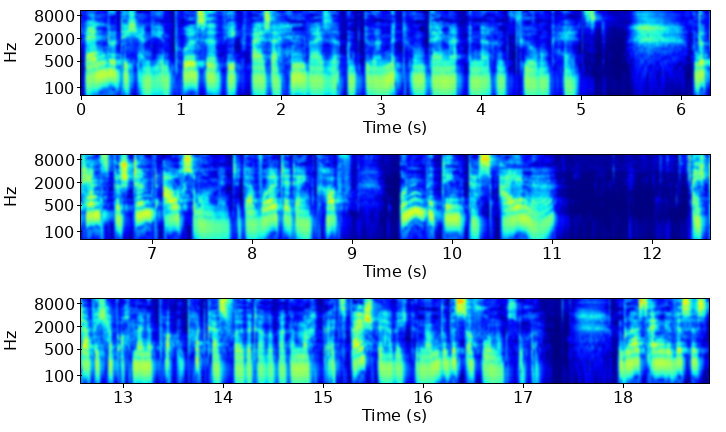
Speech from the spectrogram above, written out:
Wenn du dich an die Impulse, Wegweiser, Hinweise und Übermittlung deiner inneren Führung hältst. Und du kennst bestimmt auch so Momente, da wollte dein Kopf unbedingt das eine. Ich glaube, ich habe auch mal eine Podcast-Folge darüber gemacht. Als Beispiel habe ich genommen, du bist auf Wohnungssuche. Und du hast ein gewisses,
